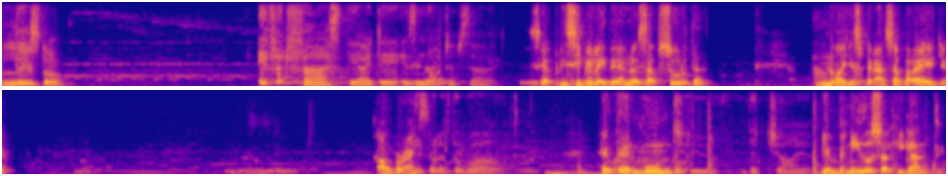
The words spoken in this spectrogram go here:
Absurd, si al principio la idea no es absurda, no hay esperanza para ella. Albert Einstein. Gente del mundo, bienvenidos al gigante.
